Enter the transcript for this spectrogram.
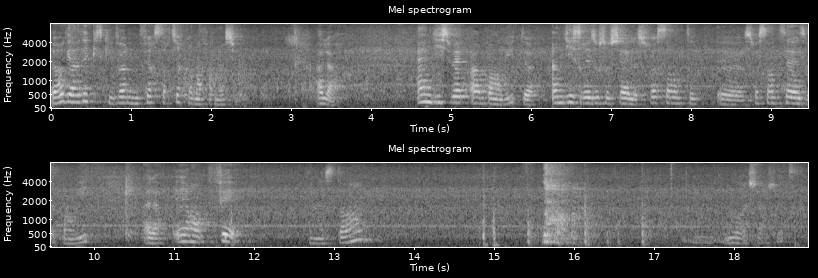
Et regardez ce qu'il va nous faire sortir comme information. Alors, indice web 1.8, indice réseau social 60, 76.8. Euh, Alors, et on fait un instant. Nous recharger.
